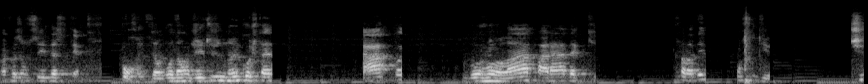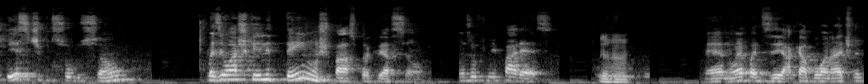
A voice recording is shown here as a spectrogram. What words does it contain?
vai fazer um save versus deck. Porra, então vou dar um jeito de não encostar capa, vou enrolar a parada aqui, falar dele, conseguiu. Esse tipo de solução mas eu acho que ele tem um espaço para criação. Mas é o que me parece. Uhum. Né? Não é para dizer acabou a narrativa.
